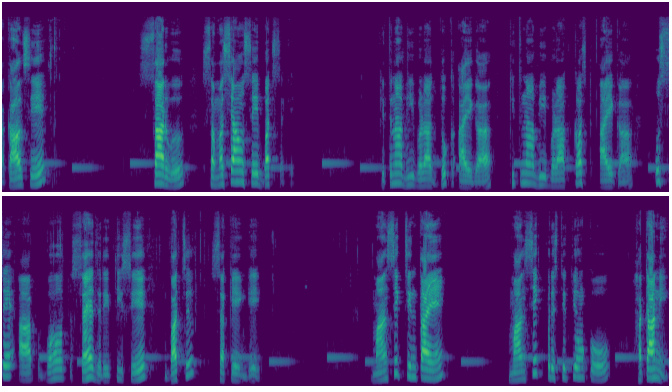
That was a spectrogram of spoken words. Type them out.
अकाल से सर्व समस्याओं से बच सके। कितना भी बड़ा दुख आएगा, कितना भी बड़ा कष्ट आएगा उससे आप बहुत सहज रीति से बच सकेंगे। मानसिक चिंताएँ मानसिक परिस्थितियों को हटाने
